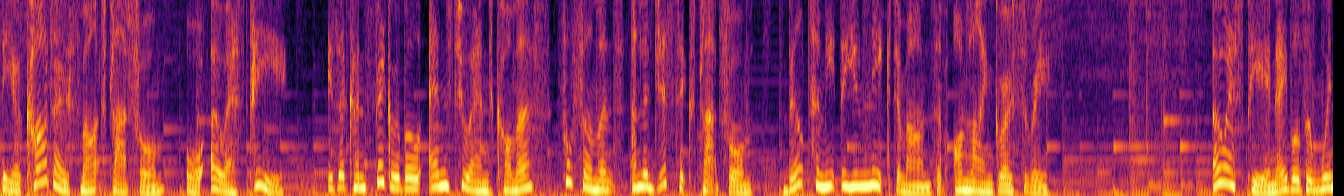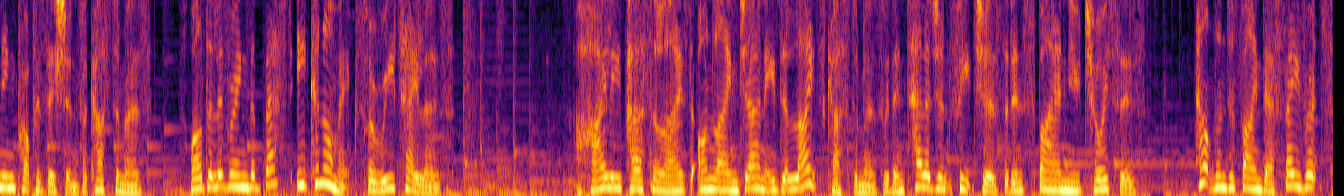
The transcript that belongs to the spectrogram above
The Ocado Smart Platform, or OSP, is a configurable end-to-end commerce, fulfillment and logistics platform built to meet the unique demands of online grocery. OSP enables a winning proposition for customers while delivering the best economics for retailers. A highly personalised online journey delights customers with intelligent features that inspire new choices, help them to find their favourites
